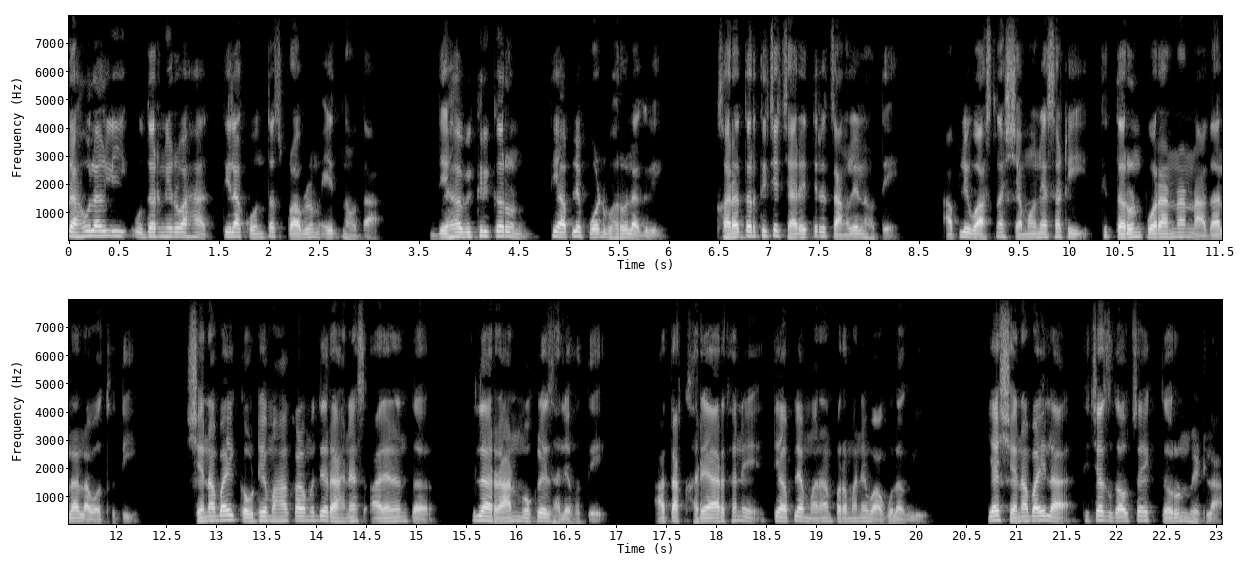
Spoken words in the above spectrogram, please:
राहू लागली उदरनिर्वाहात तिला कोणताच प्रॉब्लेम येत नव्हता. देह विक्री करून ती आपले पोट भरू लागली. खरं तर तिचे चारित्र्य चांगले नव्हते. आपली वासना शमवण्यासाठी ती तरुण पोरांना नादाला लावत होती. शेणाबाई कवठे महाकाळमध्ये राहण्यास आल्यानंतर तिला रान मोकळे झाले होते. आता खऱ्या अर्थाने ती आपल्या मनाप्रमाणे वागू लागली. या शेणाबाईला तिच्याच गावचा एक तरुण भेटला.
